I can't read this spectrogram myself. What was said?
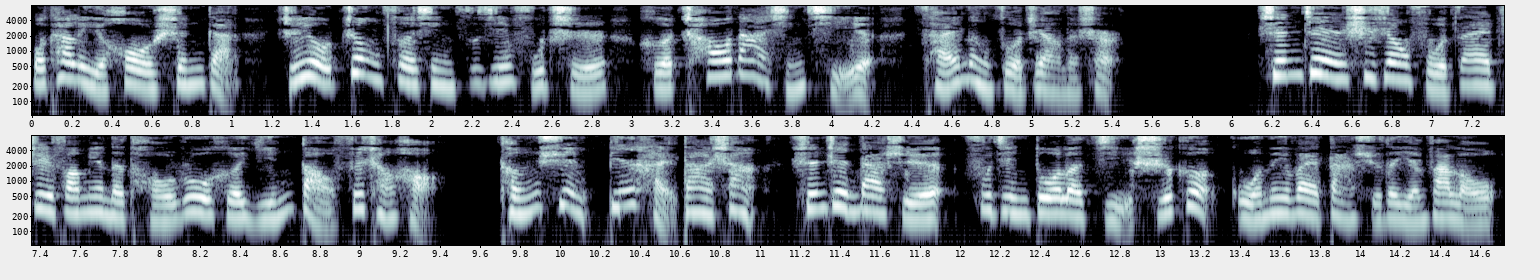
我看了以后深感，只有政策性资金扶持和超大型企业才能做这样的事儿。深圳市政府在这方面的投入和引导非常好，腾讯滨海大厦、深圳大学附近多了几十个国内外大学的研发楼，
